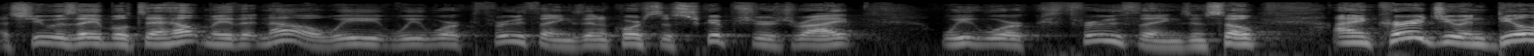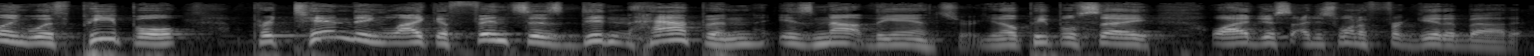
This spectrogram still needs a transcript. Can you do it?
uh, she was able to help me that no, we, we work through things. And of course, the scriptures, right? We work through things. And so I encourage you in dealing with people, pretending like offenses didn't happen is not the answer. You know, people say, well, I just, I just want to forget about it.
